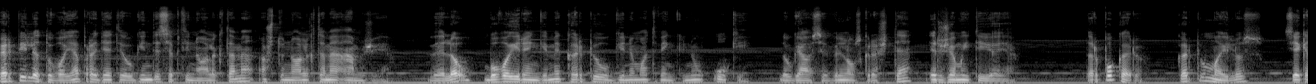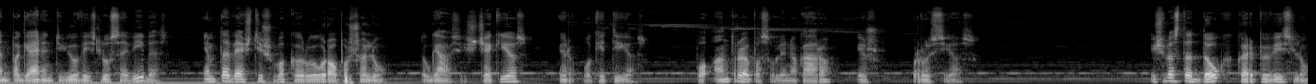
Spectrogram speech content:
Karpiai Lietuvoje pradėti auginti 17-18 amžiuje. Vėliau buvo įrengiami karpių auginimo tvenkinių ūkiai, daugiausia Vilniaus krašte ir Žemaitijoje. Tarpukariu karpių mailius, siekiant pagerinti jų veislių savybės, imta vežti iš vakarų Europos šalių, daugiausiai iš Čekijos ir Vokietijos, po antrojo pasaulinio karo iš Rusijos. Išvesta daug karpių veislių.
